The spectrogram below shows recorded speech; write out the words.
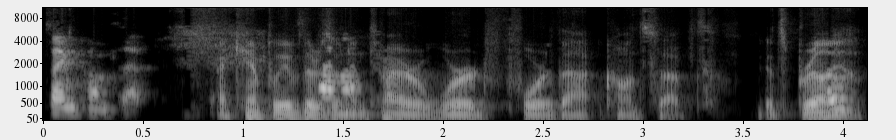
same concept. I can't believe there's um, an entire word for that concept. It's brilliant.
